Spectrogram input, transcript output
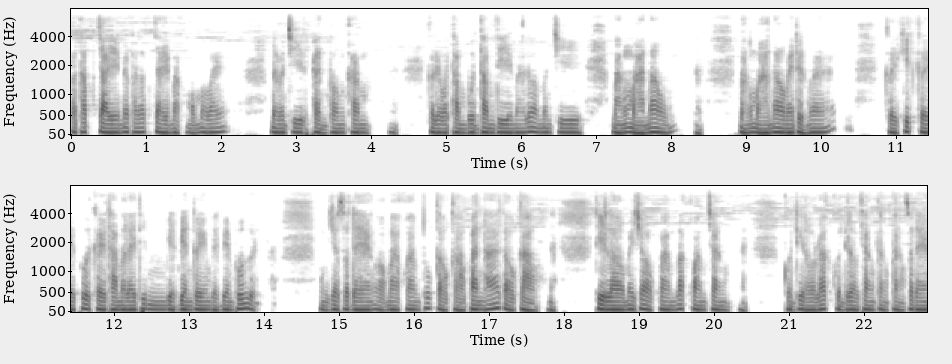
ประทับใจไม่ประทับใจหมักหมมเอาไว้ ในบัญชีแผ่นทองคำก็เรียกว่าทำบุญทำดีมาแล้วบัญชีหนังหมาเน่าหนังหมาเน่าหมายถึงว่า เคยคิดเคยพูดเคยทำอะไรที่เบียดเบียนตัวเองเบียดเบียนผู้อื่นมันจะแสดงออกมาความทุกข์เก่าๆปัญหาเก่าๆนะที่เราไม่ชอบความรักความชังนะคนที่เรารักคนที่เราชังต่าง ๆ แสดง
